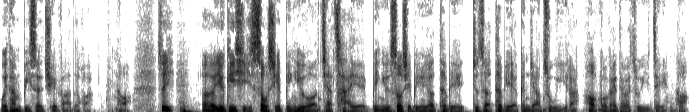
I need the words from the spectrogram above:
维他命 B 十二缺乏的话。好，所以呃，尤其是受血朋友哦，加菜的朋友，受血朋友要特别，就是要特别要更加注意啦。好，各位都要注意这。好，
